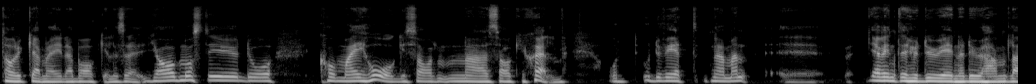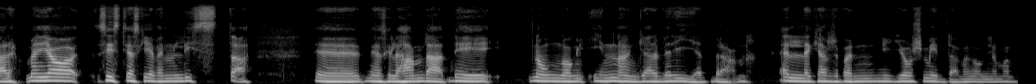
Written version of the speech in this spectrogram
torkar mig där bak eller sådär. Jag måste ju då komma ihåg sådana saker själv. Och, och du vet, när man... Eh, jag vet inte hur du är när du handlar, men jag, sist jag skrev en lista eh, när jag skulle handla, det är någon gång innan garveriet brann. Eller kanske på en nyårsmiddag någon gång när man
